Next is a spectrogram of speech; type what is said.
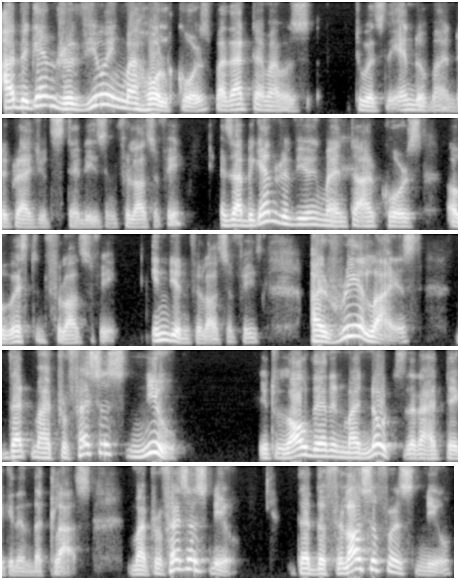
I began reviewing my whole course. By that time, I was towards the end of my undergraduate studies in philosophy. as I began reviewing my entire course of Western philosophy, Indian philosophies, I realized that my professors knew. It was all there in my notes that I had taken in the class. My professors knew that the philosophers knew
